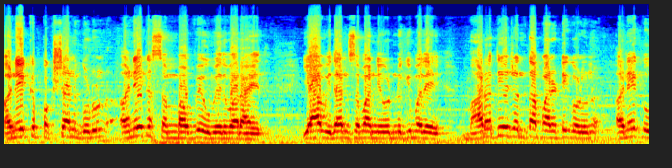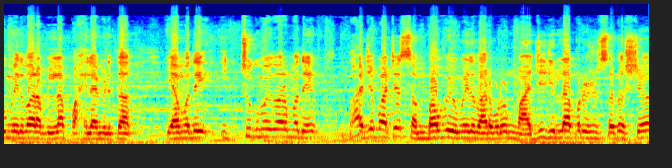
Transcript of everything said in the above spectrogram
अनेक पक्षांकडून अनेक संभाव्य उमेदवार आहेत. या विधानसभा निवडणुकीमध्ये भारतीय जनता पार्टीकडून अनेक उमेदवार आपल्याला पाहायला मिळतात. यामध्ये इच्छुक उमेदवारमध्ये भाजपाचे संभाव्य उमेदवार म्हणून माजी जिल्हा परिषद सदस्य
